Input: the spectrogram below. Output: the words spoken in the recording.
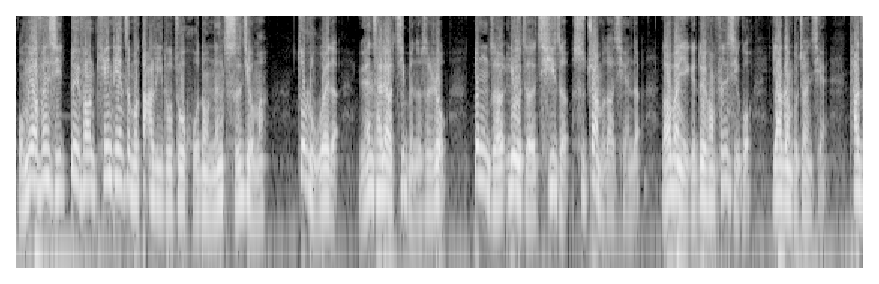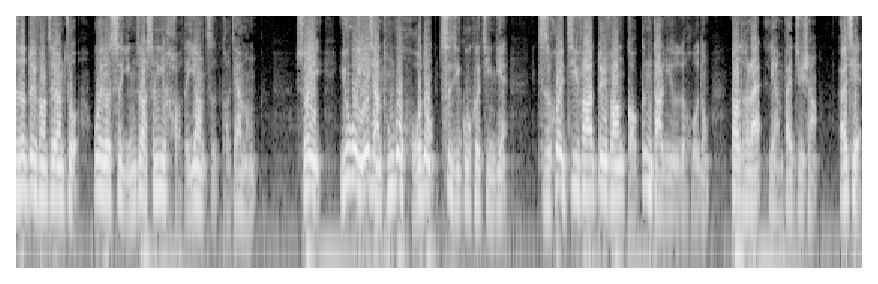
我们要分析对方天天这么大力度做活动能持久吗？做卤味的原材料基本都是肉，动辄六折七折是赚不到钱的。老板也给对方分析过，压根不赚钱。他知道对方这样做为的是营造生意好的样子，搞加盟。所以，如果也想通过活动刺激顾客进店，只会激发对方搞更大力度的活动，到头来两败俱伤，而且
